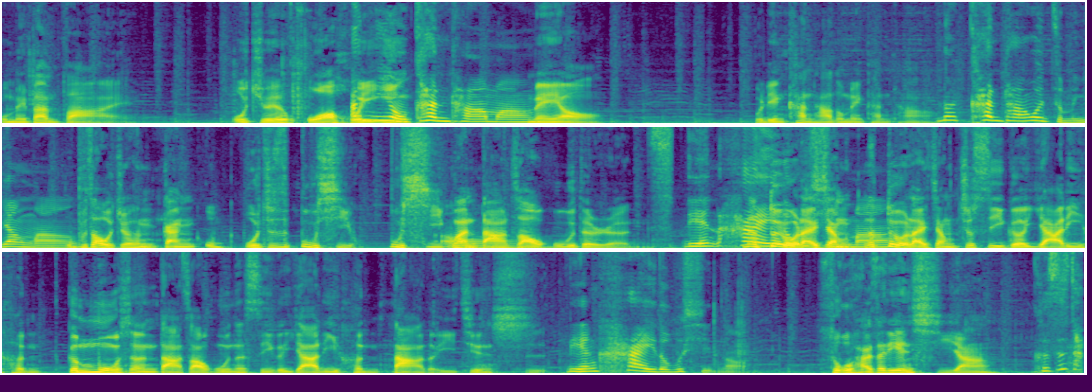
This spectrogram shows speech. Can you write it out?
我没办法哎、欸，我觉得我要回应。啊、你有看他吗？没有，我连看他都没看他。那看他会怎么样吗？我不知道，我觉得很尴，我我就是不喜不习惯打招呼的人。哦、连害那对我来讲，那对我来讲就是一个压力很。跟陌生人打招呼，那是一个压力很大的一件事。连害都不行哦，所以我还在练习呀。可是他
